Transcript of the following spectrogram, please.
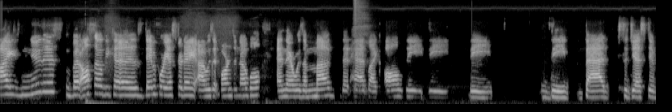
I knew this, but also because day before yesterday I was at Barnes and Noble, and there was a mug that had like all the the the the bad suggestive,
